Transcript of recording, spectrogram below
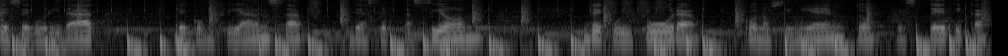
de seguridad, de confianza, de aceptación, de cultura, conocimiento, estética.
